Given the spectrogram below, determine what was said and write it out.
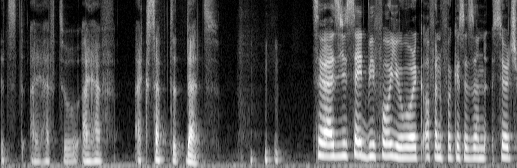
it's i have to i have accepted that So, as you said before, your work often focuses on search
